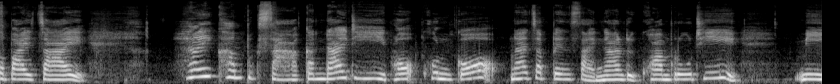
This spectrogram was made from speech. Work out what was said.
สบายใจ ให้คำปรึกษากันได้ดี เพราะคุณก็น่าจะเป็นสายงานหรือความรู้ที่มี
